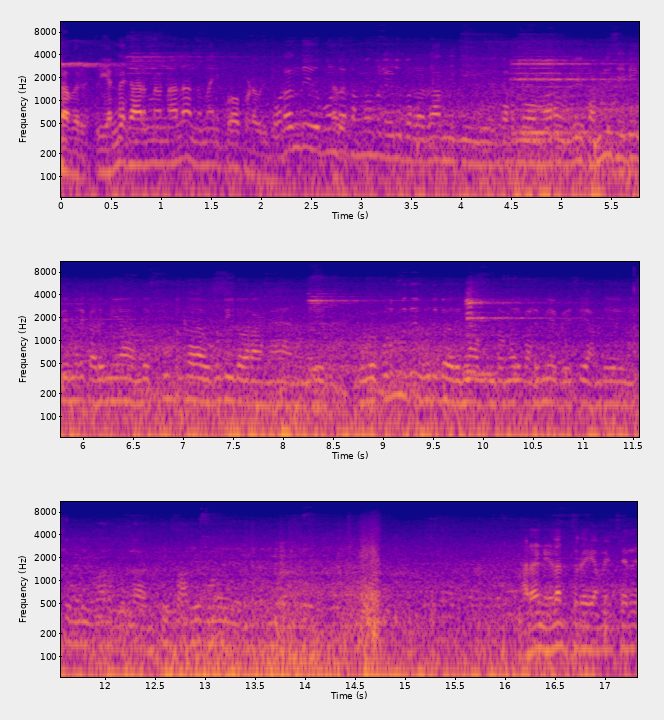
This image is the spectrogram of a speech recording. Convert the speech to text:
தவறு. இது என்ன காரணம்னாலும் அந்த மாதிரி கோவப்பட வேண்டியது தொடர்ந்து இது போன்ற சம்பவங்கள் ஈடுபடுறாரு. அன்னைக்கு கடந்த வாரம் வந்து தமிழ் சைடு இதே மாதிரி கடுமையாக வந்து கூட்டத்தை கூட்டிகிட்டு வராங்க. அந்த மாதிரி உங்கள் குடும்பத்தை கூட்டிகிட்டு வரீங்க அப்படின்ற மாதிரி கடுமையாக பேசி அந்த விஷயம் வந்து விவாத பொருளாக இருந்துச்சு இப்போ அதே போல் அறநிலத்துறை அமைச்சர்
